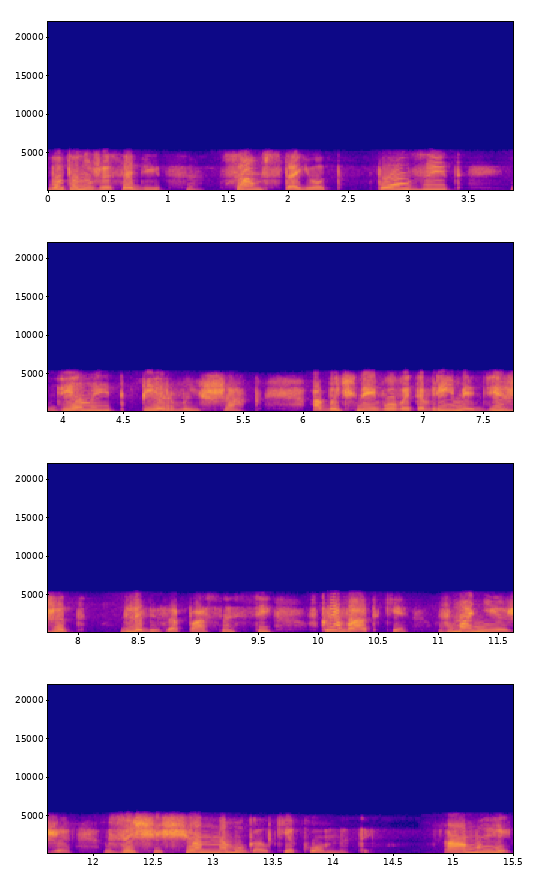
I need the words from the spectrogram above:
Вот он уже садится, сам встает, ползает, делает первый шаг. Обычно его в это время держат для безопасности в кроватке, в манеже, в защищенном уголке комнаты. А мы,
